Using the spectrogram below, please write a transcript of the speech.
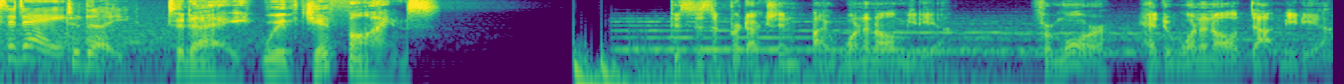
Today. Today. Today with Jeff Vines. This is a production by One and All Media. For more, head to oneandall.media.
